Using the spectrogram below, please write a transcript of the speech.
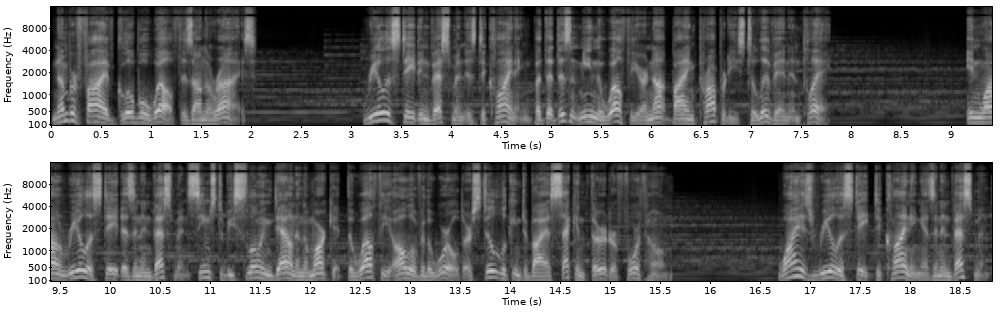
Number 5. Global wealth is on the rise. Real estate investment is declining, but that doesn't mean the wealthy are not buying properties to live in and play. In while real estate as an investment seems to be slowing down in the market, the wealthy all over the world are still looking to buy a second, third, or fourth home. Why is real estate declining as an investment?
